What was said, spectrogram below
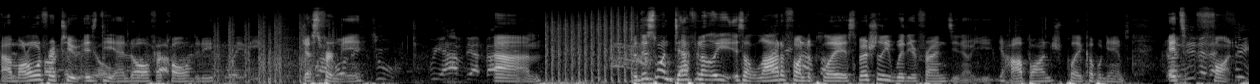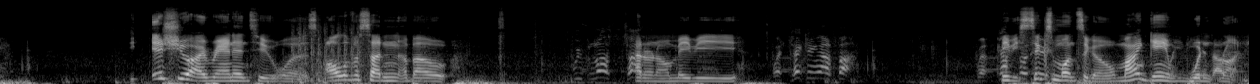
Uh, Modern Warfare 2 is the end all for Call of Duty, just for me. Two. We have the advantage. Um, but this one definitely is a lot of fun to play, especially with your friends. You know, you, you hop on, just play a couple games. It's fun. The issue I ran into was all of a sudden about I don't know, maybe We're taking Alpha. We've maybe six months ago, my game wouldn't run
